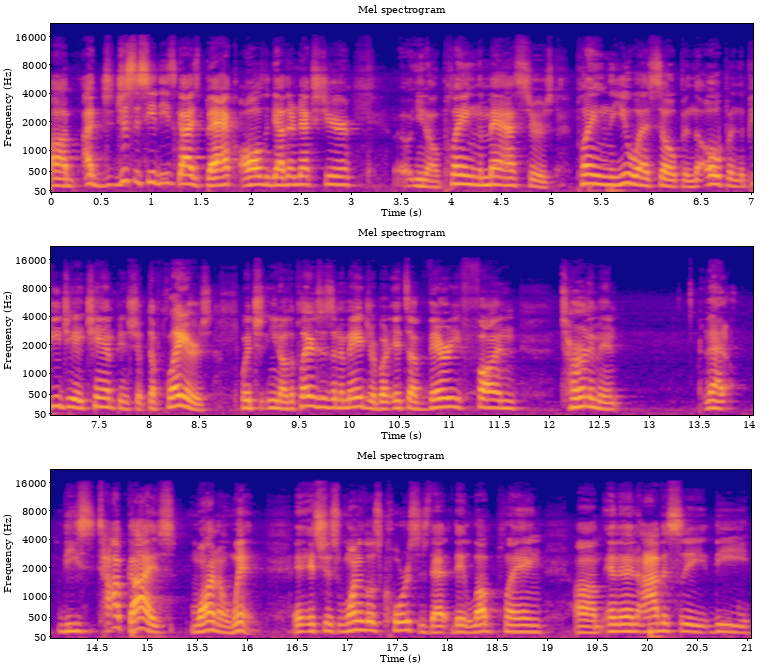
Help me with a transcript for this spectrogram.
um, I, just to see these guys back all together next year, uh, you know, playing the Masters, playing the U.S. Open, the Open, the PGA Championship, the Players, which you know the Players isn't a major, but it's a very fun tournament that these top guys want to win. It's just one of those courses that they love playing. Um, and then obviously the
